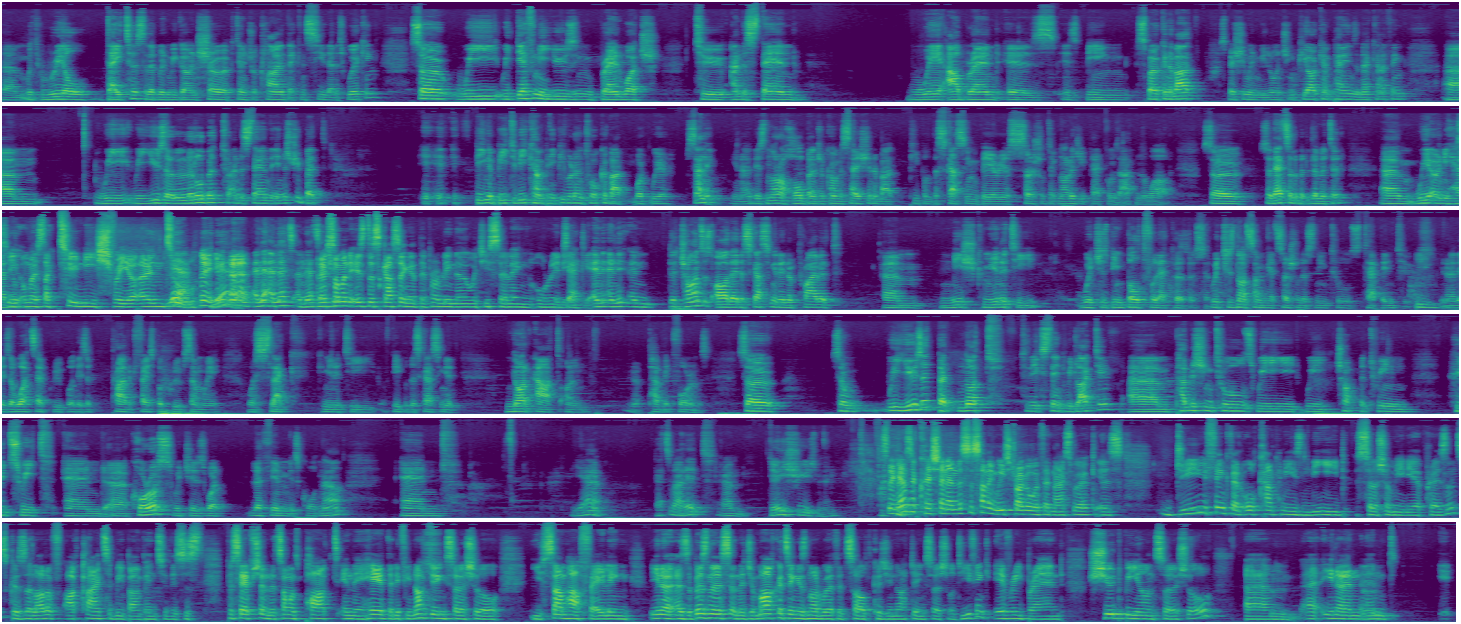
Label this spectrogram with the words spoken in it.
um, with real data so that when we go and show a potential client, they can see that it's working. So we we're definitely using Brandwatch to understand where our brand is is being spoken about, especially when we're launching PR campaigns and that kind of thing. Um, we we use it a little bit to understand the industry, but it, it, being a B2B company, people don't talk about what we're selling. You know, there's not a whole bunch of conversation about people discussing various social technology platforms out in the world. So, so that's a little bit limited. Um, we only have so almost like too niche for your own tool. yeah, yeah. and, and that's and that's And if someone is discussing it, they probably know what you're selling already. Exactly, and and and the chances are they're discussing it in a private um, niche community, which has been built for that purpose, which is not something that social listening tools tap into. Mm. You know, there's a WhatsApp group or there's a private Facebook group somewhere or Slack community of people discussing it, not out on you know, public forums. So, so we use it, but not to the extent we'd like to. Um, publishing tools, we we chop between Hootsuite and uh, Khoros, which is what Lithium is called now, and yeah, that's about it. Um, dirty shoes, man. So here's a question, and this is something we struggle with at Nice Work: is do you think that all companies need social media presence? Because a lot of our clients that we bump into, this is perception that someone's parked in their head that if you're not doing social, you're somehow failing, you know, as a business, and that your marketing is not worth its salt because you're not doing social. Do you think every brand should be on social? Um, uh, you know, and Mm. and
